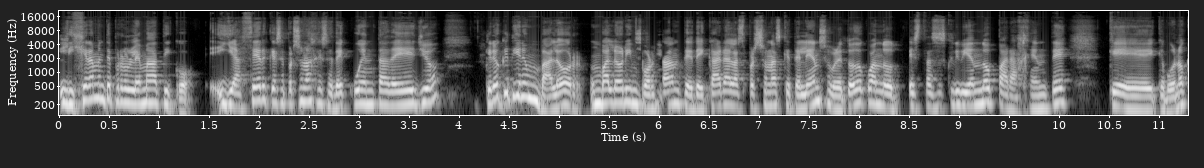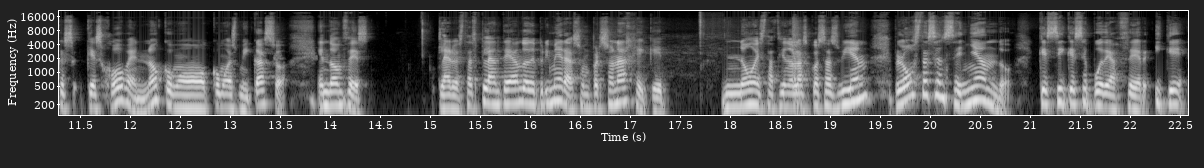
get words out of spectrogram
ligeramente problemático y hacer que ese personaje se dé cuenta de ello, creo que tiene un valor, un valor importante de cara a las personas que te leen, sobre todo cuando estás escribiendo para gente que, bueno, que es, joven, ¿no? Como, como es mi caso. Entonces, claro, estás planteando de primeras un personaje que no está haciendo las cosas bien, pero luego estás enseñando que sí que se puede hacer y que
